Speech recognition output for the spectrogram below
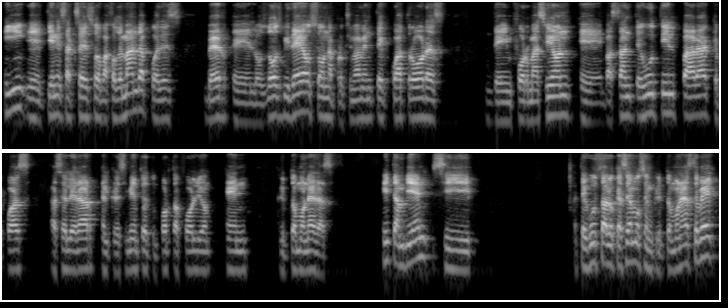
y tienes acceso bajo demanda. Puedes ver los dos videos, son aproximadamente cuatro horas de información bastante útil para que puedas acelerar el crecimiento de tu portafolio en criptomonedas. Y también, si te gusta lo que hacemos en Criptomonedas TV,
